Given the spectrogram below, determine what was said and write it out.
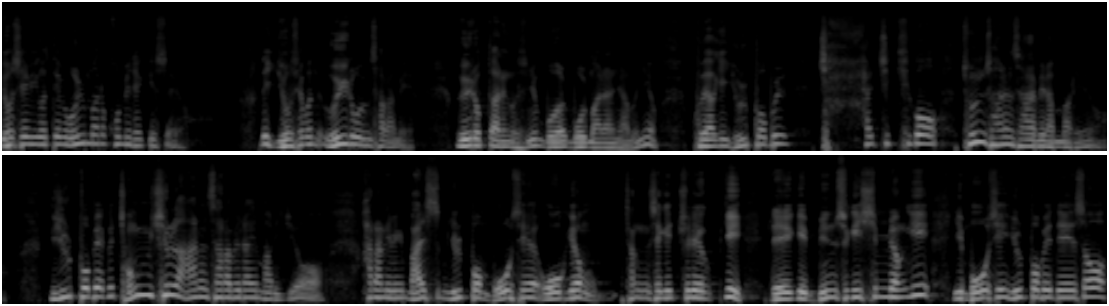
요셉 이것 때문에 얼마나 고민했겠어요. 근데 요셉은 의로운 사람이에요. 의롭다는 것은요, 뭘, 뭘 말하냐면요. 구약의 율법을 잘 지키고 준수하는 사람이란 말이에요. 그 율법의 그 정신을 아는 사람이라 이 말이죠. 하나님의 말씀, 율법, 모세, 오경, 창세기, 출애굽기, 레기, 민수기, 신명기 이 모세 율법에 대해서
